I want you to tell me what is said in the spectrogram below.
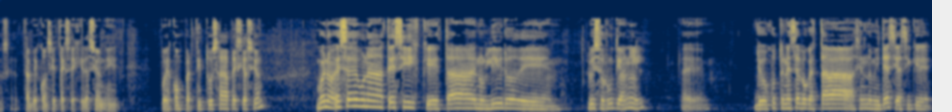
o sea, tal vez con cierta exageración. Eh, ¿Puedes compartir tú esa apreciación? Bueno, esa es una tesis que está en un libro de Luis Urrutia O'Neill. Eh, yo justo en esa época estaba haciendo mi tesis, así que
